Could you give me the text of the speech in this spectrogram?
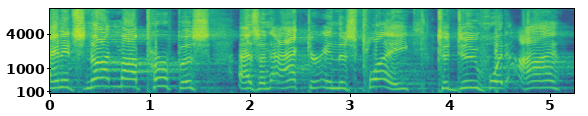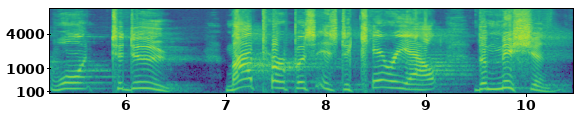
And it's not my purpose as an actor in this play to do what I want to do. My purpose is to carry out the mission.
